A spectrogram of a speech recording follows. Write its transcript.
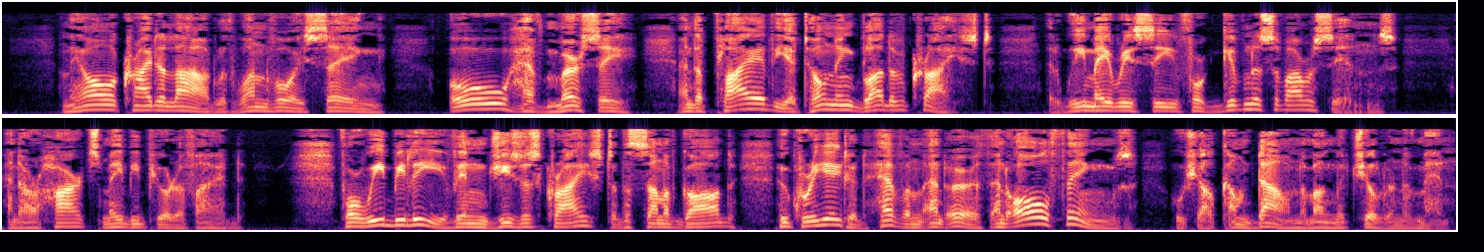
And they all cried aloud with one voice, saying, O have mercy, and apply the atoning blood of Christ, that we may receive forgiveness of our sins, and our hearts may be purified. For we believe in Jesus Christ, the Son of God, who created heaven and earth and all things, who shall come down among the children of men.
